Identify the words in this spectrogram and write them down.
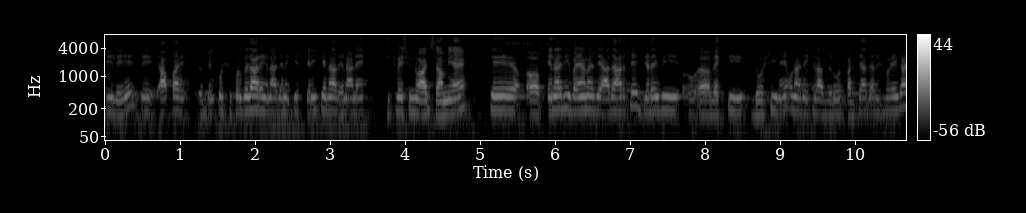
ਵੀ ਲਏ ਤੇ ਆਪਾਂ ਬਿਲਕੁਲ ਸ਼ੁਕਰਗੁਜ਼ਾਰ ਹਾਂ ਇਹਨਾਂ ਦੇ ਨੇ ਕਿਸ ਤਰੀਕੇ ਨਾਲ ਇਹਨਾਂ ਨੇ ਸਿਚੁਏਸ਼ਨ ਨੂੰ ਅੱਜ ਸਾਹਮਣੇ ਆਏ ਤੇ ਇਹਨਾਂ ਦੀ ਬਿਆਨਾਂ ਦੇ ਆਧਾਰ ਤੇ ਜਿਹੜੇ ਵੀ ਵਿਅਕਤੀ ਦੋਸ਼ੀ ਨੇ ਉਹਨਾਂ ਦੇ ਖਿਲਾਫ ਜ਼ਰੂਰ ਪਰਚਾ ਦਰਜ ਹੋਏਗਾ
